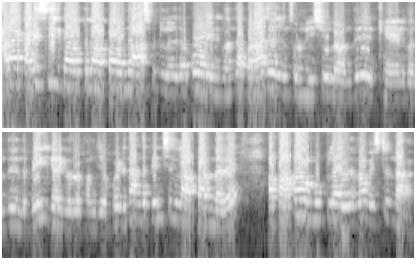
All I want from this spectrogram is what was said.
ஆனா கடைசி காலத்துல அப்பா வந்து ஹாஸ்பிட்டல் இருக்கிறப்போ எனக்கு வந்து அப்ப ராஜராஜன் சொன்ன இஷ்யூல வந்து எனக்கு வந்து இந்த பெயில் கிடைக்கிறதுல கொஞ்சம் போயிட்டு தான் அந்த டென்ஷன்ல அப்பா இருந்தாரு. அப்ப அப்பா மூக்குல இதெல்லாம் வச்சுட்டு இருந்தாங்க.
